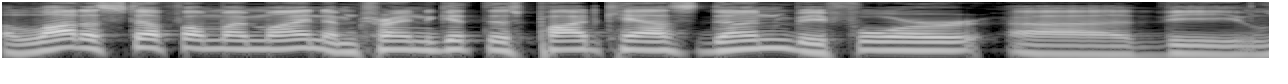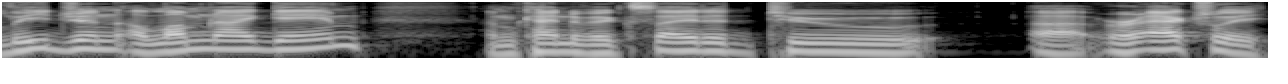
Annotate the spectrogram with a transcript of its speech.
a lot of stuff on my mind. I'm trying to get this podcast done before uh, the Legion alumni game. I'm kind of excited to, uh, or actually,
